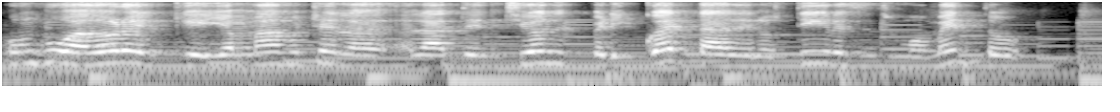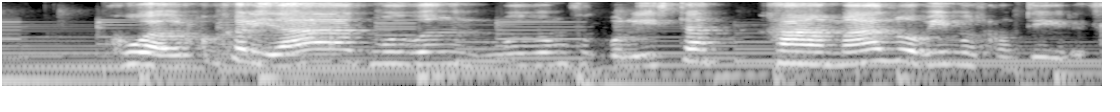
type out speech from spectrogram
Un jugador el que llamaba mucho la, la atención, el Pericueta de los Tigres en su momento jugador con calidad, muy buen, muy buen futbolista, jamás lo vimos con Tigres,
